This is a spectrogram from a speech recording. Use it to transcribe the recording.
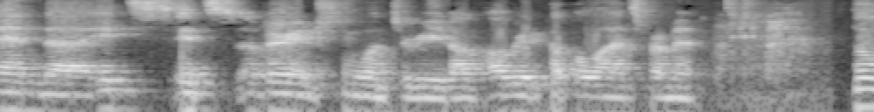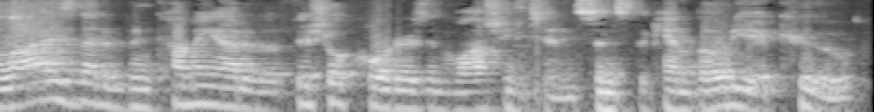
And uh, it's, it's a very interesting one to read. I'll, I'll read a couple lines from it. The lies that have been coming out of official quarters in Washington since the Cambodia coup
